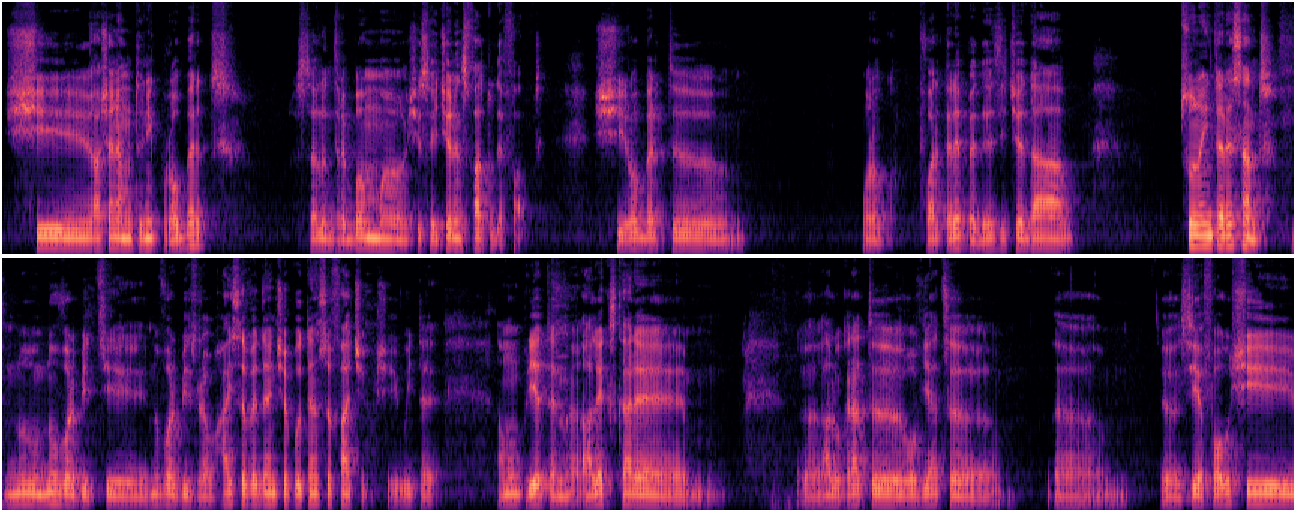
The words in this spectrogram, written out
Și așa ne-am întâlnit cu Robert să-l întrebăm uh, și să-i cerem sfatul de fapt. Și Robert, uh, mă rog, foarte repede zice, dar sună interesant, nu, nu, vorbiți, nu vorbiți rău, hai să vedem ce putem să facem. Și uite, am un prieten, Alex, care a lucrat o viață Uh, CFO și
